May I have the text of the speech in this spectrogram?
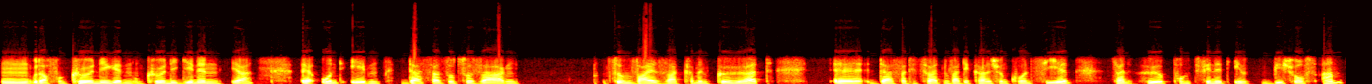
hm, oder auch von Königen und Königinnen, ja, äh, und eben das, was sozusagen zum Weihsakrament gehört, äh, das war die Zweiten Vatikanischen Konzil seinen Höhepunkt findet im Bischofsamt,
